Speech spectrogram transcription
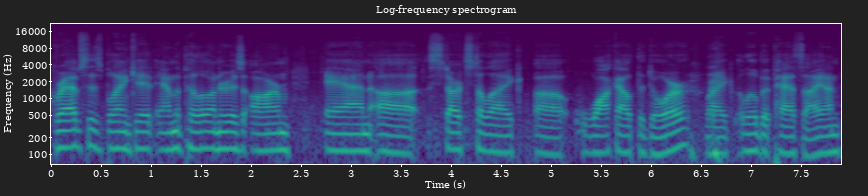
grabs his blanket and the pillow under his arm, and uh, starts to like uh, walk out the door, like a little bit past Xion.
